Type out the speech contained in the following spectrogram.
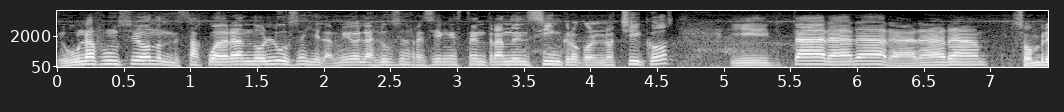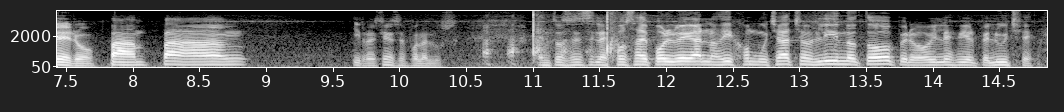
Hubo una función donde estás cuadrando luces y el amigo de las luces recién está entrando en sincro con los chicos y tararararara, sombrero, pam, pam, y recién se fue la luz. Entonces la esposa de Paul Vega nos dijo, muchachos, lindo todo, pero hoy les vi el peluche.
